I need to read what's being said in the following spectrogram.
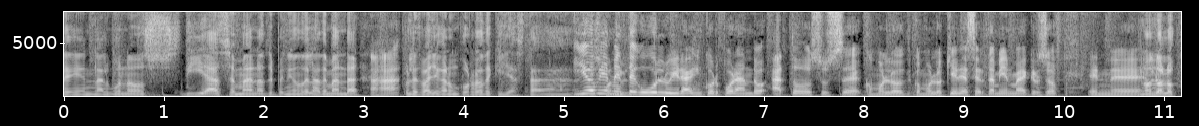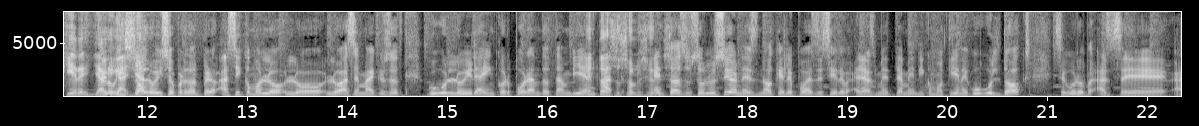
en algunos días, semanas, dependiendo de la demanda, Ajá. pues les va a llegar un correo de que ya está Y obviamente. Google lo irá incorporando a todos sus, eh, como, lo, como lo quiere hacer también Microsoft. En, eh, No, no lo quiere, ya lo diga, hizo. Ya lo hizo, perdón, pero así como lo, lo, lo hace Microsoft, Google lo irá incorporando también. En todas a- sus soluciones. En todas sus soluciones, ¿no? Que le puedas decir, hazme también, y como tiene Google Docs, seguro haz, eh, ha-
